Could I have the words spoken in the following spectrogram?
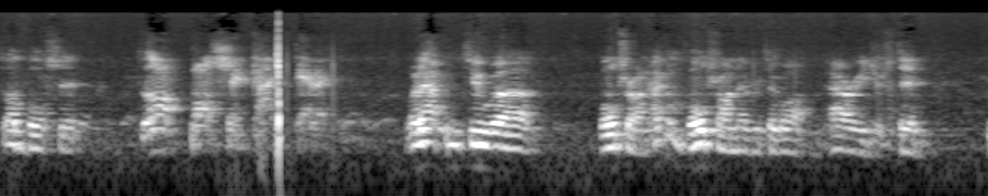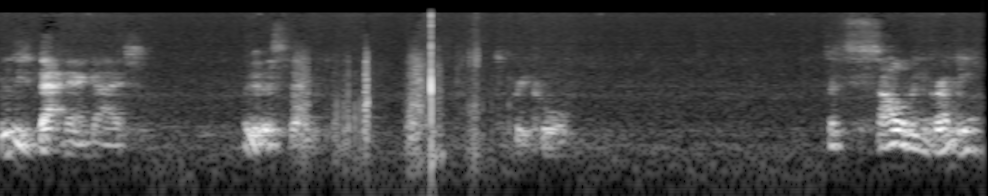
It's all bullshit. It's all bullshit, god damn it. What happened to uh, Voltron? How come Voltron never took off and Power Rangers did? Look at these Batman guys. Look at this thing. It's pretty cool. Is that Solomon Grundy?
